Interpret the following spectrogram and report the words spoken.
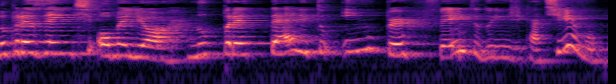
No presente, ou melhor, no pretérito imperfeito do indicativo,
